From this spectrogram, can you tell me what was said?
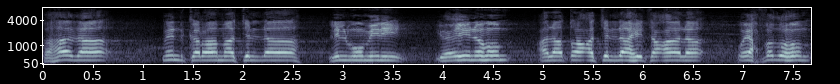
فهذا من كرامات الله للمؤمنين يعينهم على طاعة الله تعالى ويحفظهم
